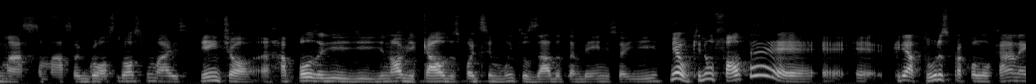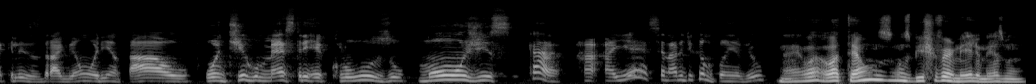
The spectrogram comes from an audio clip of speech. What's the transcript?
Massa, massa. Gosto, gosto demais. Gente, ó, a raposa de, de, de, nove caudas pode ser muito usada também nisso aí. Meu, o que não falta é, é, é criaturas para colocar, né? Aqueles dragão oriental, o antigo mestre recluso, monges. Cara, aí é cenário de campanha, viu? É, ou, ou, até uns, uns bichos vermelhos mesmo.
